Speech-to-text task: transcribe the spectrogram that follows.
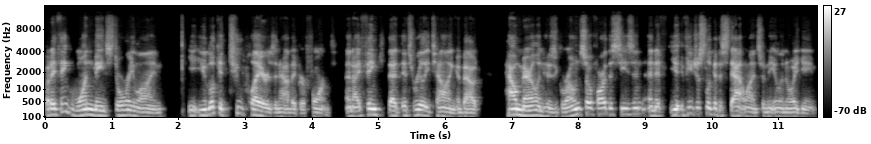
But I think one main storyline, you look at two players and how they performed. And I think that it's really telling about how Maryland has grown so far this season. And if you, if you just look at the stat lines from the Illinois game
